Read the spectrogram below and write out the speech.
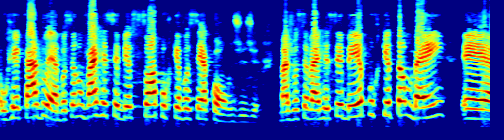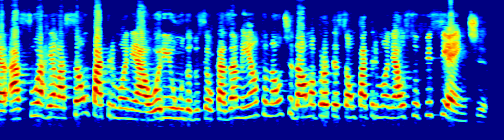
o recado é: você não vai receber só porque você é cônjuge, mas você vai receber porque também é, a sua relação patrimonial oriunda do seu casamento não te dá uma proteção patrimonial suficiente.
